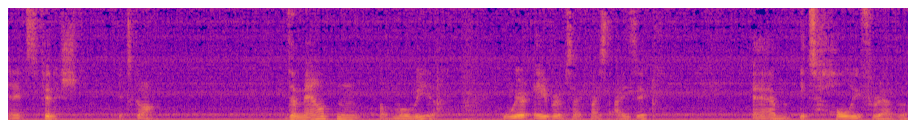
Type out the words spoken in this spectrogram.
and it's finished. It's gone. The mountain of Moriah, where Abraham sacrificed Isaac, um, it's holy forever.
